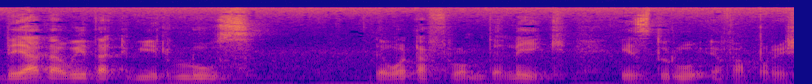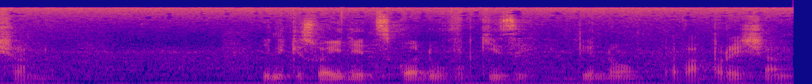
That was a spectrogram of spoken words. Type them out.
the other way that we lose the water from the lake is through evaporation. In Kiswahili, it's called uvukizi, you know, evaporation.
